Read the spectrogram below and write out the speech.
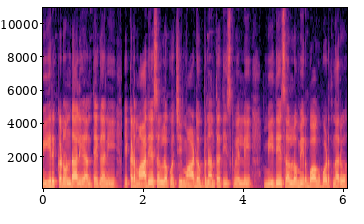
మీరు ఇక్కడ ఉండాలి. అంతేగాని ఇక్కడ మా దేశంలోకి వచ్చి మా డబ్బునంతా తీసుకువెళ్ళి మీ దేశాల్లో మీరు బాగుపడుతున్నారు.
